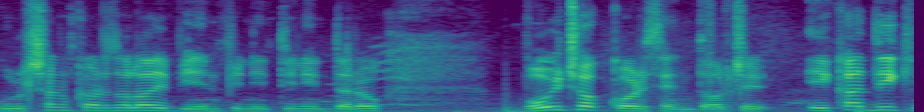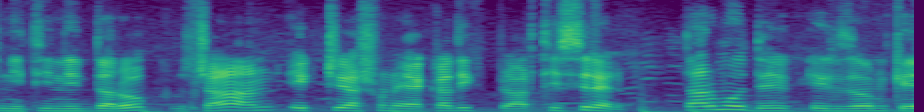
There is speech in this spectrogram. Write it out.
গুলশান কার্যালয়ে বিএনপি নীতি নির্ধারক বৈঠক করেছেন। দলটির একাধিক নীতি নির্ধারক জানান, একটি আসনে একাধিক প্রার্থী ছিলেন। তার মধ্যে একজনকে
